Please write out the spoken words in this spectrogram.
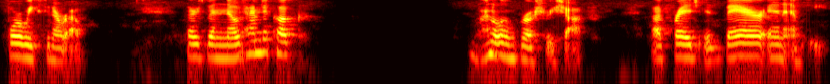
four weeks in a row. There's been no time to cook, let alone grocery shop. That fridge is bare and empty.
